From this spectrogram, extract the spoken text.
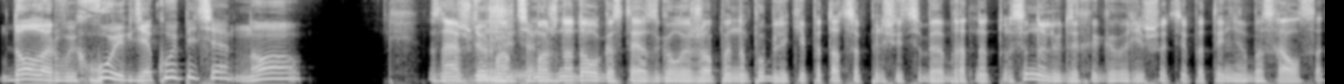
доллар вы хуй где купите, но Знаешь, мо- можно долго стоять с голой жопой на публике и пытаться пришить себе обратно трусы на людях и говорить, что, типа, ты не обосрался.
